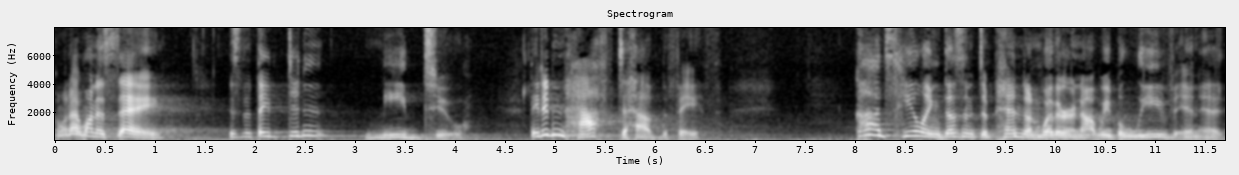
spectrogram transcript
And what I want to say is that they didn't need to, they didn't have to have the faith. God's healing doesn't depend on whether or not we believe in it.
